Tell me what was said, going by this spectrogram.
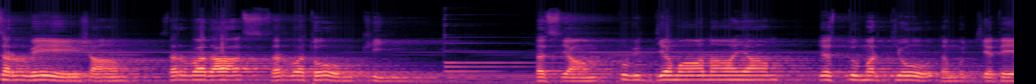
सर्वेषां सर्वदा सर्वतोमुखी। तस्यां तु विद्यमानायां यस्तु मर्त्योतमुच्यते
